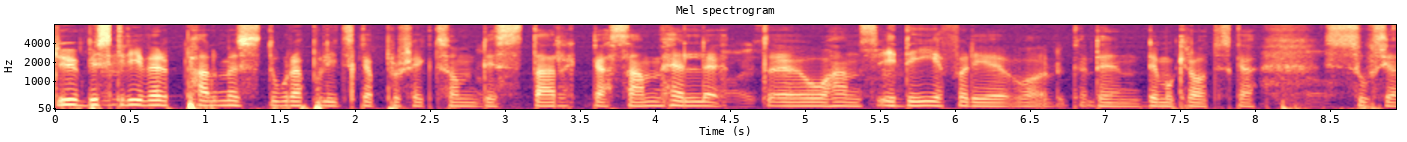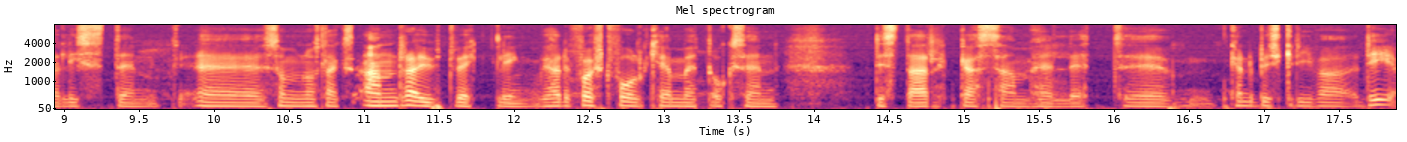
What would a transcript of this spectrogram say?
Du beskriver Palmes stora politiska projekt som det starka samhället eh, och hans idé för det var den demokratiska socialisten eh, som någon slags andra utveckling. Vi hade först folkhemmet och sen det starka samhället. Eh, kan du beskriva det?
